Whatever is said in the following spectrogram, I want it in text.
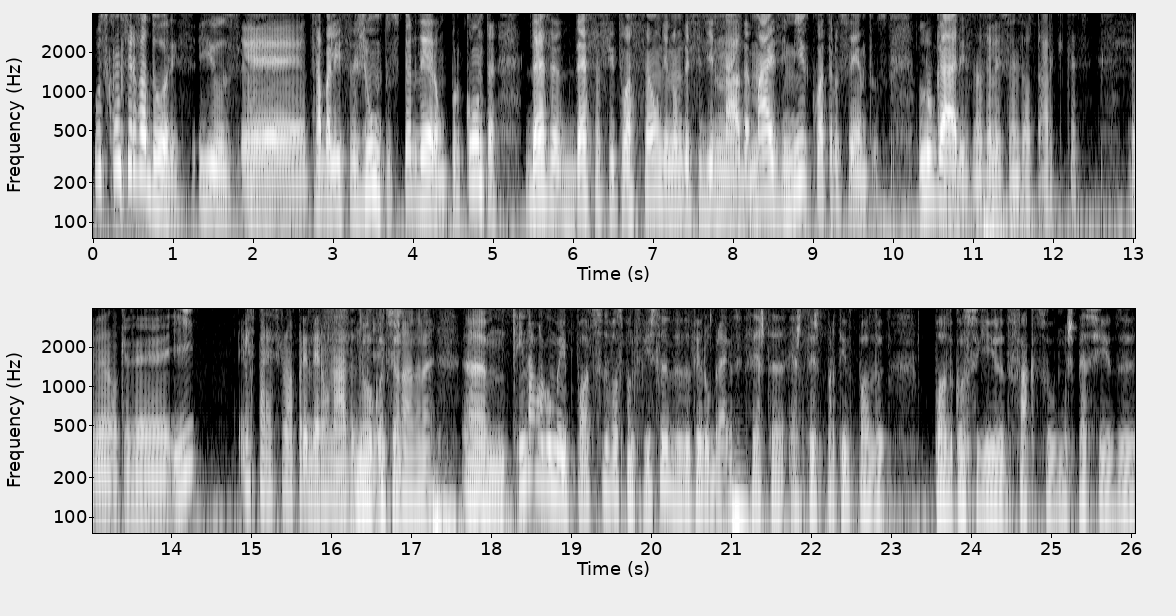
os conservadores e os é, trabalhistas juntos perderam, por conta dessa, dessa situação de não decidir nada, mais de 1.400 lugares nas eleições autárquicas. Perderam, quer dizer, e eles parecem que não aprenderam nada. não que... aconteceu nada, não é? Um, ainda há alguma hipótese, do vosso ponto de vista, de deter o Brexit? Esta, este, este partido pode, pode conseguir, de facto, uma espécie de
